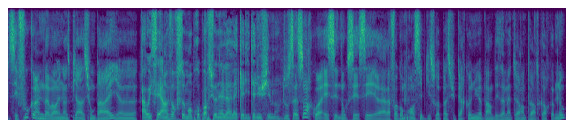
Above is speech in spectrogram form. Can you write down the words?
C'est fou quand même d'avoir une inspiration pareille. euh, Ah oui, c'est inversement proportionnel à la qualité du film. D'où ça sort quoi et c'est donc c'est c'est à la fois compréhensible qu'il soit pas super connu à part des amateurs un peu hardcore comme nous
